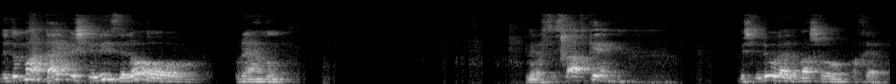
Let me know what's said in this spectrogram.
לדוגמה, די בשבילי זה לא רענון. לרסיסלב כן, בשבילי אולי זה משהו אחר.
